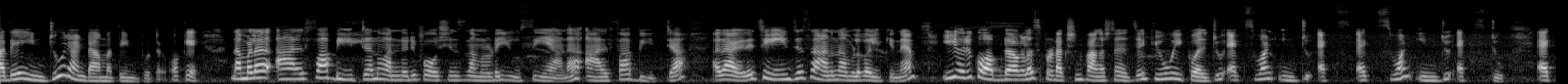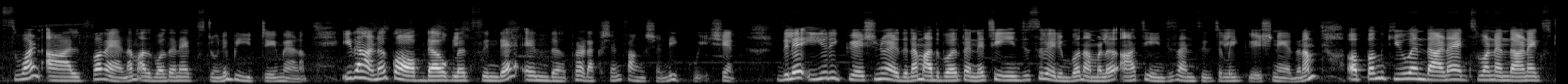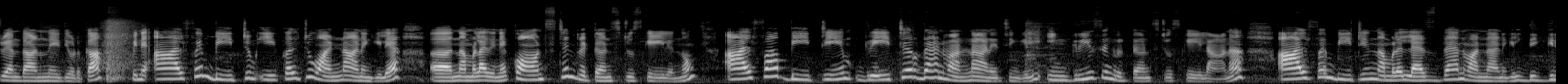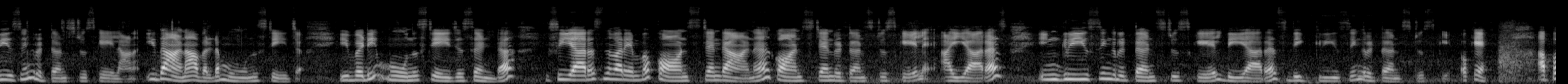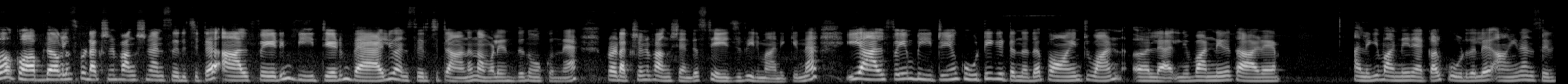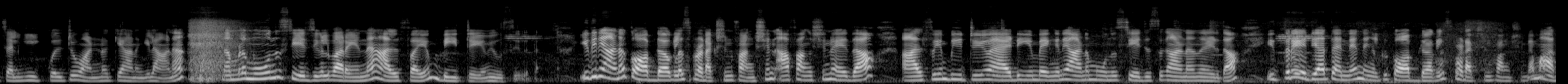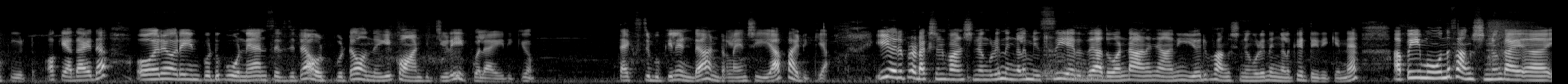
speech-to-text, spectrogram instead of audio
അതേ ഇന്റു രണ്ടാമത്തെ ഇൻപുട്ട് ഓക്കെ നമ്മൾ ആൽഫ ബീറ്റ എന്ന് പറഞ്ഞൊരു പോർഷൻസ് നമ്മളിവിടെ യൂസ് ചെയ്യുകയാണ് ആൽഫ ബീറ്റ അതായത് ചേഞ്ചസ് ആണ് നമ്മൾ വലിക്കുന്നത് ഈ ഒരു കോപ്ഡോഗ്ലസ് പ്രൊഡക്ഷൻ ഫംഗ്ഷൻ എന്ന് വെച്ചാൽ Q equal to X one into X X one into X two X one alpha വേണം അതുപോലെ തന്നെ എക്സ് ടുവിന് ബീറ്റയും വേണം. ഇതാണ് കോപ് ഡോഗ്ലസിന്റെ എന്ത്? പ്രൊഡക്ഷൻ ഫംഗ്ഷന്റെ ഇക്വേഷൻ ഇതിൽ ഈ ഒരു ഇക്വേഷനും എഴുതണം. അതുപോലെ തന്നെ ചേഞ്ചസ് വരുമ്പോൾ നമ്മൾ ആ ചേഞ്ചസ് അനുസരിച്ചുള്ള ഇക്വേഷൻ എഴുതണം. ഒപ്പം ക്യൂ എന്താണ്? എക്സ് വൺ എന്താണ്? എക്സ് ടു എന്താണെന്ന് എഴുതി കൊടുക്കുക പിന്നെ ആൽഫയും ബീറ്റും ഈക്വൽ ടു വൺ ആണെങ്കിൽ നമ്മളതിനെ കോൺസ്റ്റന്റ് റിട്ടേൺസ് ടു സ്കെയിൽ എന്നും ആൽഫ ബീറ്റയും ഗ്രേറ്റർ ദാൻ വൺ ആണെച്ചെങ്കിൽ ഇൻക്രീസിങ് റിട്ടേൺസ് ടു സ്കെയിലാണ് ആൽഫയും ബീറ്റയും നമ്മൾ ലെസ് ദാൻ വൺ ആണെങ്കിൽ ഡിഗ്രീസിങ് റിട്ടേൺസ് ടു സ്കെയിലാണ് ഇതാണ് അവരുടെ മൂന്ന് സ്റ്റേജ് ഇവിടെ മൂന്ന് സ്റ്റേജസ് ഉണ്ട്. സി ആർ എസ് എന്ന് പറയുമ്പോൾ കോൺസ്റ്റന്റ് ആണ്. Constant returns to scale I R S increasing returns to scale D R S decreasing returns to scale okay അപ്പോൾ കോപ്പ് ഡോഗ്ലസ് പ്രൊഡക്ഷൻ ഫംഗ്ഷൻ അനുസരിച്ചിട്ട് ആൽഫയുടെയും ബീറ്റയുടെയും വാല്യൂ അനുസരിച്ചിട്ടാണ് നമ്മൾ എന്ത് നോക്കുന്നത് പ്രൊഡക്ഷൻ ഫംഗ്ഷന്റെ സ്റ്റേജ് തീരുമാനിക്കുന്നത് ഈ ആൽഫയും ബീറ്റയും കൂട്ടി കിട്ടുന്നത് പോയിന്റ് വൺ വണ്ണിന് താഴെ അല്ലെങ്കിൽ വണ്ണിനേക്കാൾ കൂടുതൽ അതിനനുസരിച്ച് അല്ലെങ്കിൽ ഈക്വൽ ടു വൺ ഒക്കെ ആണെങ്കിലാണ് നമ്മൾ മൂന്ന് സ്റ്റേജുകൾ പറയുന്ന ആൽഫയും ബീറ്റയും യൂസ് ചെയ്തിട്ട്. ഇതിനാണ് കോപ്പ് ഡോഗ്ലസ് പ്രൊഡക്ഷൻ ഫംഗ്ഷൻ. ആ ഫംഗ്ഷൻ എഴുതുക ആൽഫയും ബീറ്റയും ആഡ് ചെയ്യുമ്പോൾ എങ്ങനെയാണ് മൂന്ന് സ്റ്റേജസ് കാണുന്നത് എഴുതാം. ഇത്ര എഴുതിയാൽ തന്നെ നിങ്ങൾക്ക് കോപ്പ് ഡോഗ്ലസ് പ്രൊഡക്ഷൻ ഫംഗ്ഷന്റെ മാർക്ക് കിട്ടും. ഓക്കെ അതായത് ഓരോരോ ഇൻപുട്ട് കൂടുന്നതിനനുസരിച്ചിട്ട് ഔട്ട്പുട്ട് ഒന്നുകിൽ ക്വാണ്ടിറ്റിയുടെ ഈക്വൽ ആയിരിക്കും. ടെക്സ്റ്റ് ബുക്കിലുണ്ട് അണ്ടർലൈൻ ചെയ്യുക പഠിക്കുക ഈ ഒരു പ്രൊഡക്ഷൻ ഫംഗ്ഷനും കൂടി നിങ്ങൾ മിസ് ചെയ്യരുത്. അതുകൊണ്ടാണ് ഞാൻ ഈ ഒരു ഫംഗ്ഷനും കൂടി നിങ്ങൾക്ക് ഇട്ടിരിക്കുന്നത് അപ്പോൾ ഈ മൂന്ന് ഫംഗ്ഷനും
